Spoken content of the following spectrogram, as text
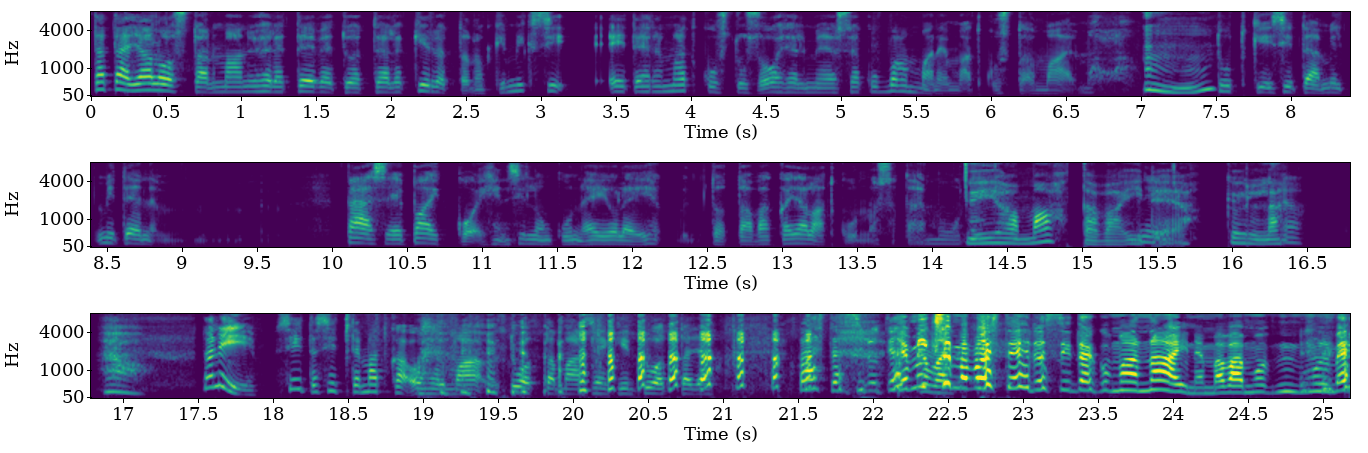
tätä jalostan mä oon yhdelle TV-tuottajalle kirjoittanutkin. Miksi ei tehdä matkustusohjelmia, jos joku vammainen matkustaa maailmalla? Mm-hmm. Tutkii sitä, miten pääsee paikkoihin silloin, kun ei ole tota, vaikka jalat kunnossa tai muuta. Ihan mahtava idea, niin. kyllä. Joo. No niin, siitä sitten matkaohjelmaa tuottamaan senkin tuottaja. Päästään sinut Ja miksi mä vois tehdä sitä, kun mä oon nainen? Mä vaan, mun me...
